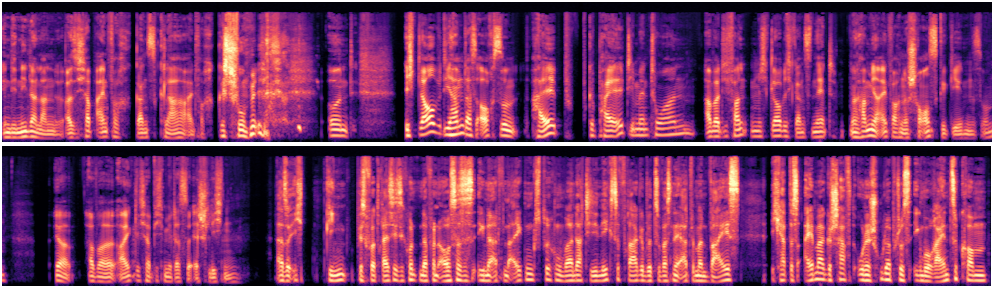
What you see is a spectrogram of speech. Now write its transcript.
in die Niederlande. Also ich habe einfach ganz klar einfach geschummelt. und ich glaube, die haben das auch so halb gepeilt, die Mentoren, aber die fanden mich, glaube ich, ganz nett und haben mir einfach eine Chance gegeben. So. Ja, aber eigentlich habe ich mir das so erschlichen. Also ich ging bis vor 30 Sekunden davon aus, dass es irgendeine Art von Eignungsprüfung war und dachte, die nächste Frage wird sowas in der Art, wenn man weiß, ich habe das einmal geschafft, ohne Schulabschluss irgendwo reinzukommen,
